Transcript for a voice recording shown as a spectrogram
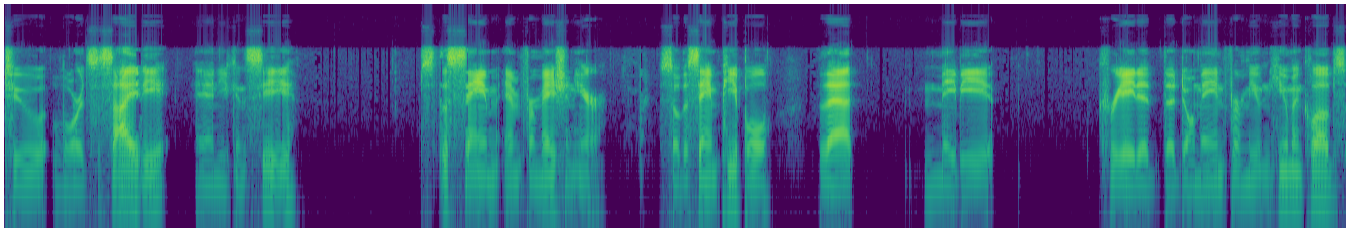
to Lord Society and you can see it's the same information here. So the same people that maybe created the domain for Mutant Human Clubs,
